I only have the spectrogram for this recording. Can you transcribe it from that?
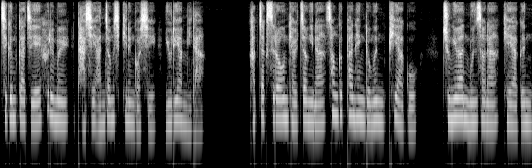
지금까지의 흐름을 다시 안정시키는 것이 유리합니다. 갑작스러운 결정이나 성급한 행동은 피하고 중요한 문서나 계약은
